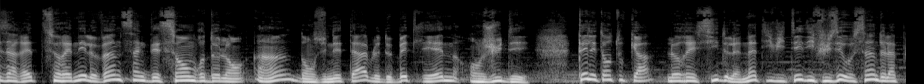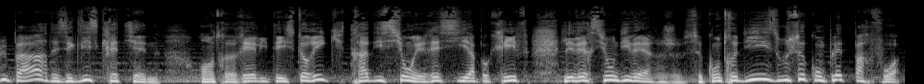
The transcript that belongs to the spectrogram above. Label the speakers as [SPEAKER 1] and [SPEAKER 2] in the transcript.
[SPEAKER 1] Nazareth serait né le 25 décembre de l'an 1 dans une étable de Bethléem en Judée. Tel est en tout cas le récit de la nativité diffusé au sein de la plupart des églises chrétiennes. Entre réalité historique, tradition et récits apocryphes, les versions divergent, se contredisent ou se complètent parfois.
